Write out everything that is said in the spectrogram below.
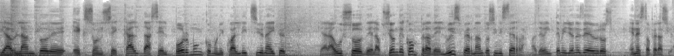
Y hablando de ex Once Caldas, el Bournemouth comunicó al Leeds United que hará uso de la opción de compra de Luis Fernando Sinisterra, más de 20 millones de euros en esta operación.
